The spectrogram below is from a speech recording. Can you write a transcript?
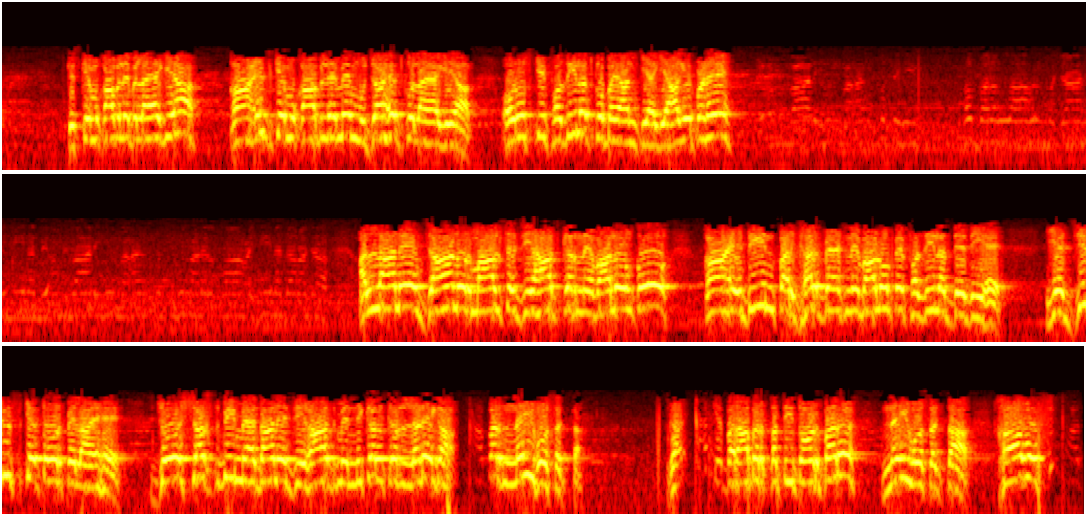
کس کے مقابلے پہ لایا گیا؟ قائد کے مقابلے میں مجاہد کو لایا گیا اور اس کی فضیلت کو بیان کیا گیا۔ آگے پڑھیں۔ اللہ نے جان اور مال سے جہاد کرنے والوں کو قائدین پر گھر بیٹھنے والوں پہ فضیلت دے دی ہے۔ یہ جنس کے طور پہ لائے ہیں۔ جو شخص بھی میدان جہاد میں نکل کر لڑے گا پر نہیں ہو سکتا۔ گھر کے برابر قطعی طور پر نہیں ہو سکتا۔ خواہ وہ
